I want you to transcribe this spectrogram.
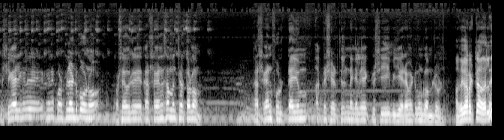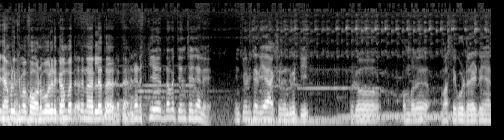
കൃഷി കാര്യങ്ങൾ ഇങ്ങനെ കുഴപ്പമില്ലാണ്ട് പോകണു പക്ഷെ ഒരു കർഷകനെ സംബന്ധിച്ചിടത്തോളം കർഷകൻ ഫുൾ ടൈം ആ കൃഷിയിടത്തിലുണ്ടെങ്കിലേ കൃഷി വിജയകരമായിട്ട് കൊണ്ടുപോകാൻ പറ്റുള്ളൂ. അത് കറക്റ്റ് അതല്ല ഞാൻ വിളിക്കുമ്പോൾ ഫോൺ പോലും എടുക്കാൻ പറ്റ നേരില്ലാത്ത ഇതിനിടയ്ക്ക് എന്താ പറ്റിയെന്ന് വെച്ച് കഴിഞ്ഞാൽ എനിക്കൊരു ചെറിയ ആക്സിഡന്റ് പറ്റി. ഒരു ഒമ്പത് മാസത്തിൽ കൂടുതലായിട്ട് ഞാൻ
